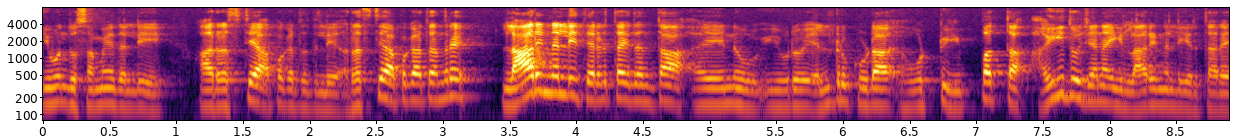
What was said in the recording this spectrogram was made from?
ಈ ಒಂದು ಸಮಯದಲ್ಲಿ ಆ ರಸ್ತೆ ಅಪಘಾತದಲ್ಲಿ, ರಸ್ತೆ ಅಪಘಾತ ಅಂದರೆ ಲಾರಿನಲ್ಲಿ ತೆರಳ್ತಾ ಇದ್ದಂಥ ಏನು ಇವರು ಎಲ್ಲರೂ ಕೂಡ ಒಟ್ಟು ಇಪ್ಪತ್ತ ಐದು ಜನ ಈ ಲಾರಿನಲ್ಲಿ ಇರ್ತಾರೆ.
